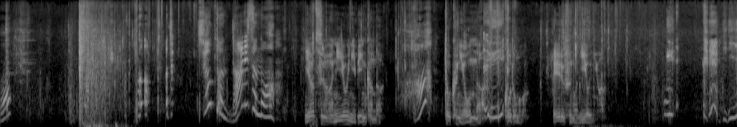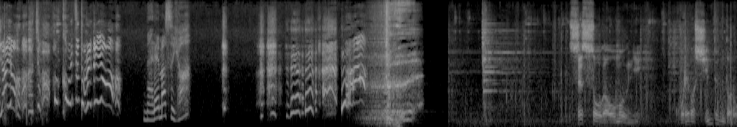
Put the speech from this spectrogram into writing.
あちょちょっと何すんの？奴らは匂いに敏感だ。特に女え？子供エルフの匂いには嫌よ。ちょこいつ止めてよ。慣れますよ。拙僧が思うにこれは神殿だろう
